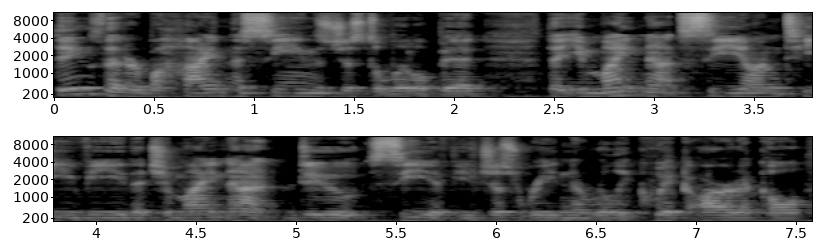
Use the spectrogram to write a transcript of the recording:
things that are behind the scenes just a little bit that you might not see on TV, that you might not do see if you're just reading a really quick article.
